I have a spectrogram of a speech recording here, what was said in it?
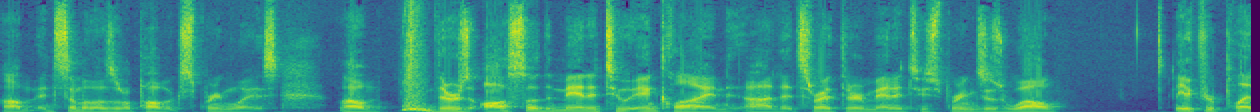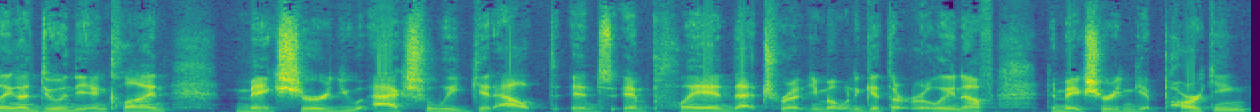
um, in some of those little public springways. Um, there's also the Manitou Incline uh, that's right there in Manitou Springs as well. If you're planning on doing the incline, make sure you actually get out and, and plan that trip. You might want to get there early enough to make sure you can get parking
